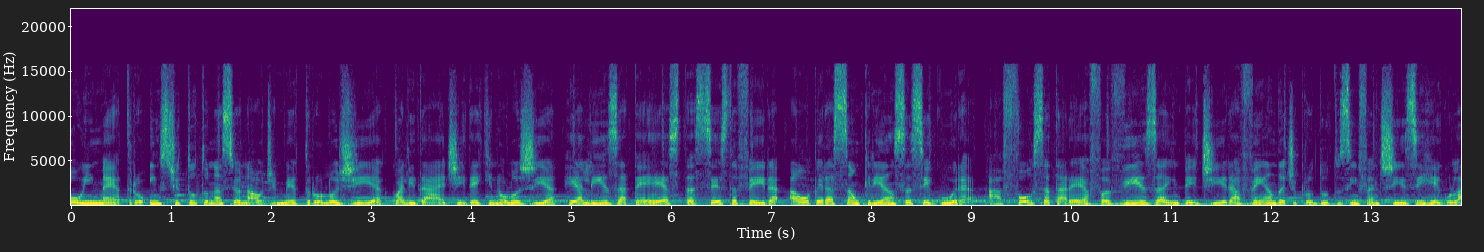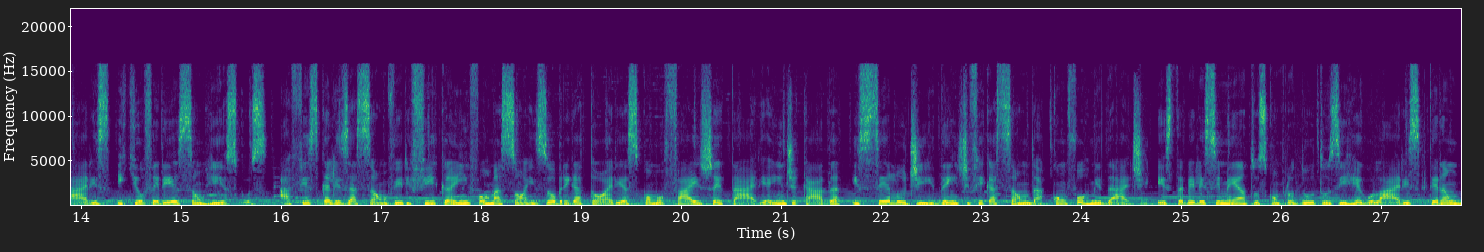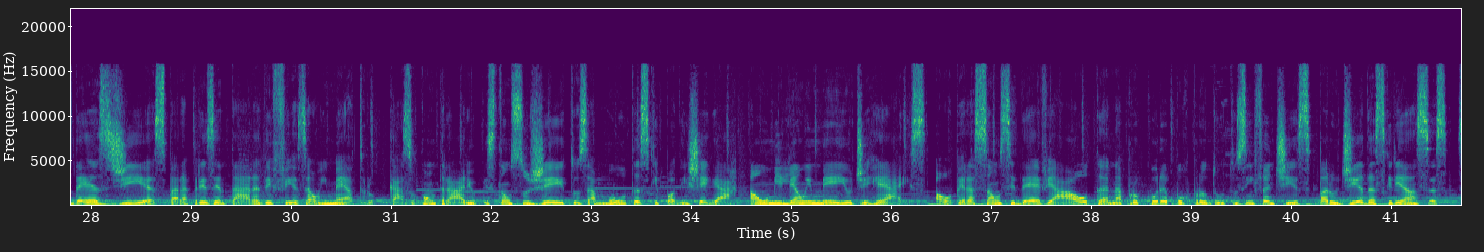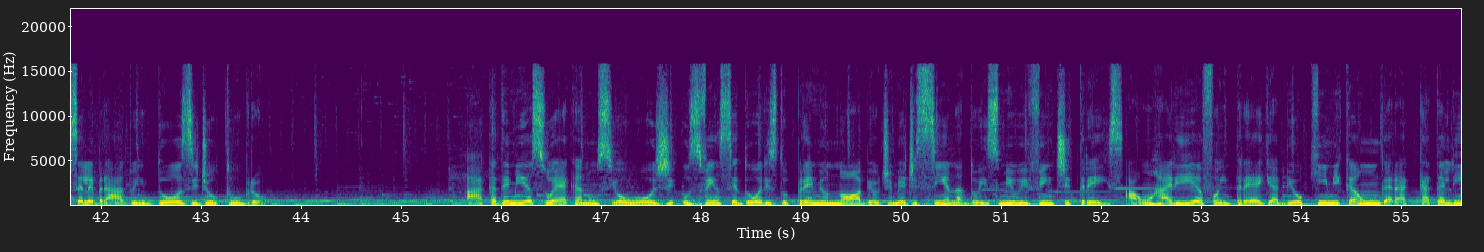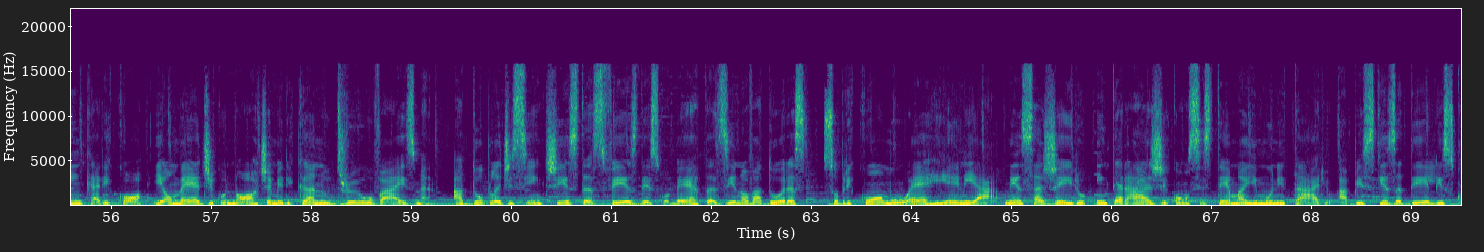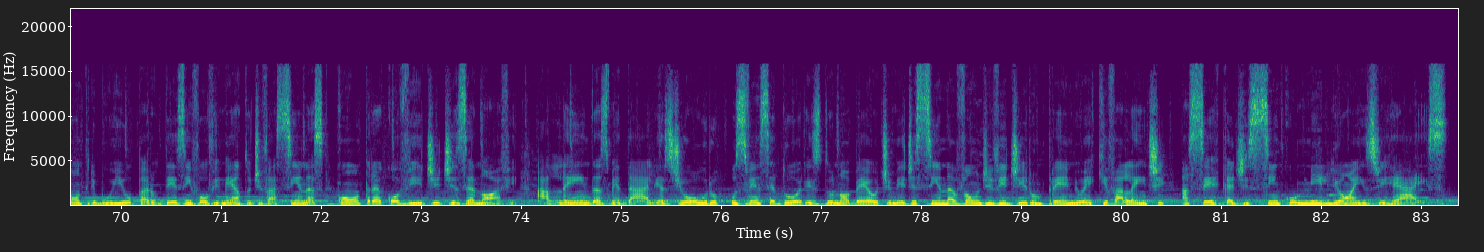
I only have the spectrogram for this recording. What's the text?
ou Inmetro, Instituto Nacional de Metrologia, Qualidade e Tecnologia, realiza até esta sexta-feira a Operação Criança Segura. A força-tarefa visa impedir a venda de produtos infantis irregulares e que ofereçam riscos. A fiscalização verifica informações obrigatórias como faixa etária indicada e selo de identificação da conformidade. Estabelecimentos com produtos irregulares terão 10 dias para apresentar a defesa ao Inmetro. Caso contrário, estão sujeitos a multas que podem chegar a um milhão e meio de reais. A operação se deve à alta na procura por produtos infantis para o Dia das Crianças, celebrado em 12 de outubro. A Academia Sueca anunciou hoje os vencedores do Prêmio Nobel de Medicina 2023. A honraria foi entregue à bioquímica húngara Katalin Karikó e ao médico norte-americano Drew Weissman. A dupla de cientistas fez descobertas inovadoras sobre como o RNA mensageiro interage com o sistema imunitário. A pesquisa deles contribuiu para o desenvolvimento de vacinas contra a Covid-19. Além das medalhas de de ouro, os vencedores do Nobel de Medicina vão dividir um prêmio equivalente a cerca de 5 milhões de reais.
